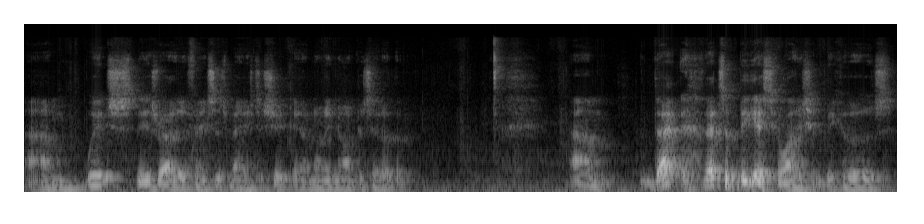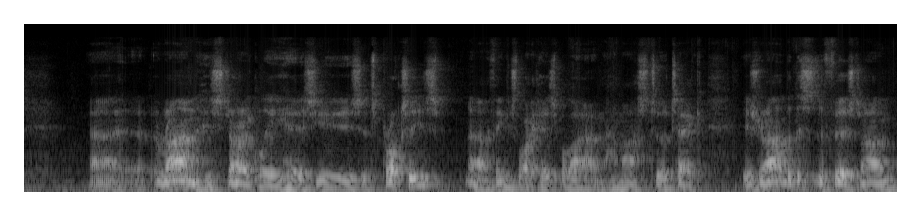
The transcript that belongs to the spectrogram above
um, which the Israeli defences managed to shoot down 99% of them. Um, that, that's a big escalation because uh, Iran historically has used its proxies, uh, things like Hezbollah and Hamas, to attack Israel, but this is the first time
